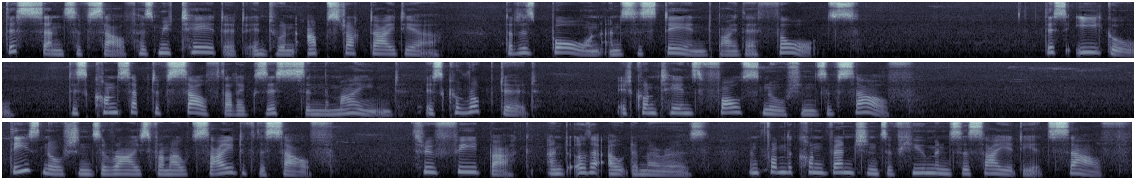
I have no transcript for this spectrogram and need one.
this sense of self has mutated into an abstract idea that is born and sustained by their thoughts. This ego, this concept of self that exists in the mind, is corrupted. It contains false notions of self. These notions arise from outside of the self, through feedback and other outer mirrors, and from the conventions of human society itself.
